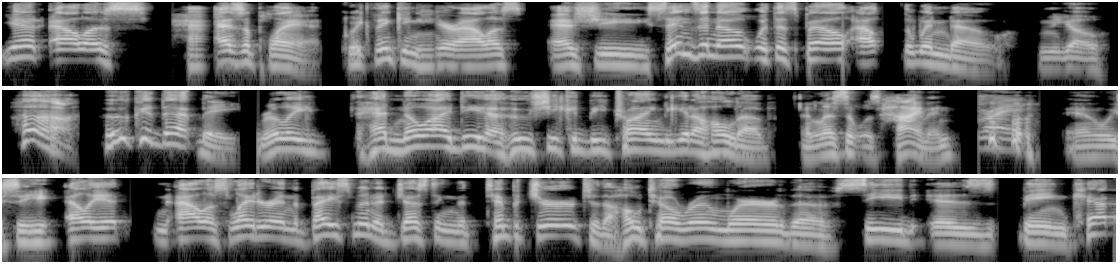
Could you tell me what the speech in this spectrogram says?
Yet Alice has a plan. Quick thinking here, Alice, as she sends a note with a spell out the window. And you go, huh, who could that be? Really had no idea who she could be trying to get a hold of, unless it was Hyman. Right. And we see Eliot and Alice later in the basement adjusting the temperature to the hotel room where the seed is being kept.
